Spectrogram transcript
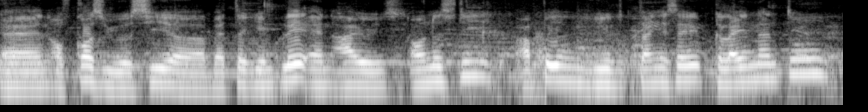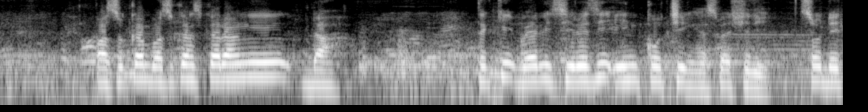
and of course you will see a better gameplay and I honestly apa yang you tanya saya kelainan tu pasukan-pasukan sekarang ni dah take it very seriously in coaching especially. So they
